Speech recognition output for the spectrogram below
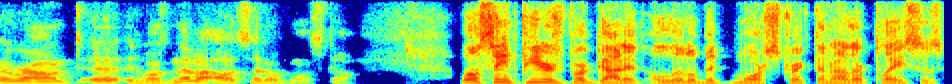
around. Uh, it was never outside of Moscow. Well, St. Petersburg got it a little bit more strict than other places.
